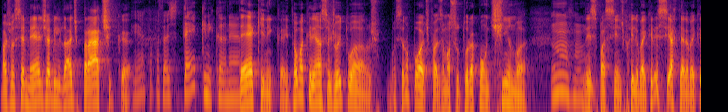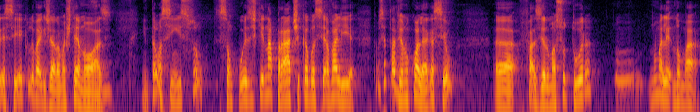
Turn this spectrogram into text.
mas você mede a habilidade prática. É, a capacidade técnica, né? Técnica. Então, uma criança de 8 anos, você não pode fazer uma sutura contínua uhum. nesse paciente, porque ele vai crescer, a artéria vai crescer e aquilo vai gerar uma estenose. Sim. Então, assim, isso são, são coisas que na prática você avalia. Então, você está vendo um colega seu uh, fazer uma sutura numa, numa,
